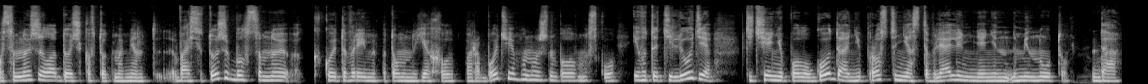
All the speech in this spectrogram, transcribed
Со мной жила дочка в тот момент. Вася тоже был со мной какое-то время, потом он уехал по работе, ему нужно было в Москву. И вот эти люди в течение полугода, они просто не оставляли меня ни на минуту. Да.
